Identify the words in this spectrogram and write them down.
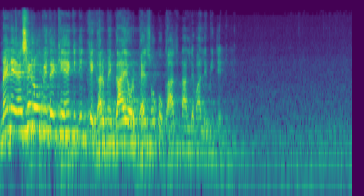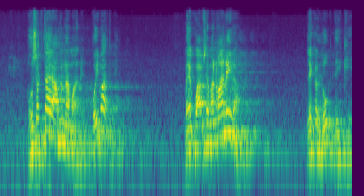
میں نے ایسے لوگ بھی دیکھے ہیں کہ جن کے گھر میں گائے اور بھینسوں کو گھاس ڈالنے والے بھی جن ہیں۔ ہو سکتا ہے آپ نہ مانیں، کوئی بات نہیں۔ میں کو آپ سے منوا نہیں رہا۔ لیکن لوگ دیکھے۔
